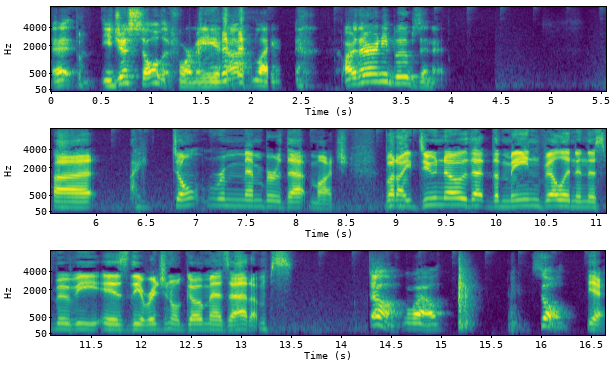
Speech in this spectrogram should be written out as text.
it- you just sold it for me. You're not like. Are there any boobs in it? Uh, I don't remember that much, but I do know that the main villain in this movie is the original Gomez Addams. Oh well, sold. Yeah.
